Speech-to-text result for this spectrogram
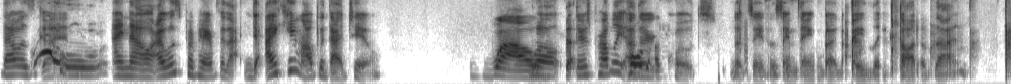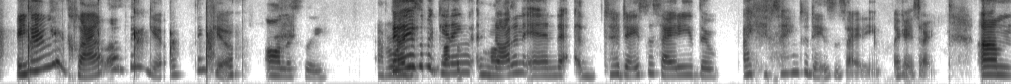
That was good. oh. I know. I was prepared for that. I came up with that too. Wow. well, Th- there's probably hold other on. quotes that say the same thing, but I like thought of that. Are you giving me a clap? Oh, thank you, thank you. honestly, everyone is a beginning, off the top. not an end. Today's society, the I keep saying today's society. Okay, sorry. Um,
